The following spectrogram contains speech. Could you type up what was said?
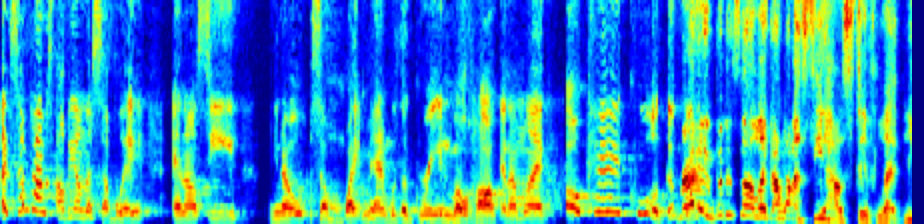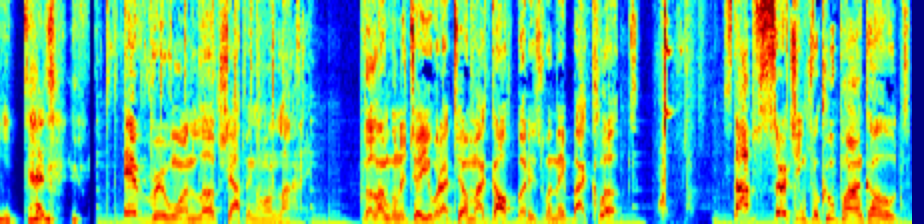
Like sometimes I'll be on the subway and I'll see, you know, some white man with a green mohawk, and I'm like, okay, cool, good. for you." right? But it's not like I want to see how stiff. Let me touch. Everyone loves shopping online. Well, I'm going to tell you what I tell my golf buddies when they buy clubs. Stop searching for coupon codes.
